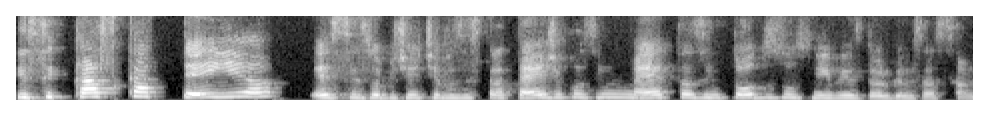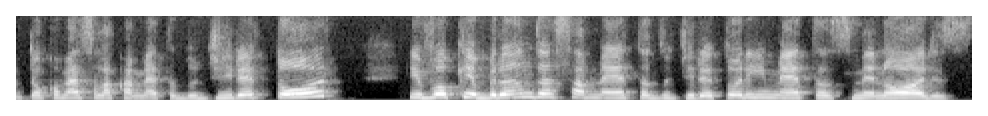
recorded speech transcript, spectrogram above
e se cascateia esses objetivos estratégicos em metas em todos os níveis da organização. Então, começa lá com a meta do diretor e vou quebrando essa meta do diretor em metas menores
